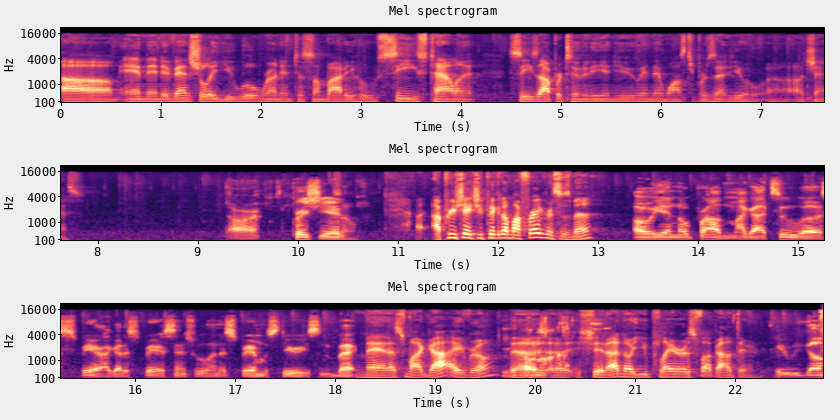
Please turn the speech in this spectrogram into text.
um, and then eventually you will run into somebody who sees talent, sees opportunity in you, and then wants to present you uh, a chance. All right. Appreciate it. So, I I appreciate you picking up my fragrances, man. Oh yeah, no problem. I got two uh spare. I got a spare sensual and a spare mysterious in the back. Man, that's my guy, bro. Yeah, Uh, uh, shit, I know you player as fuck out there. Here we go.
